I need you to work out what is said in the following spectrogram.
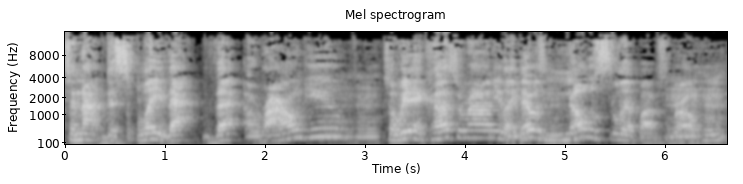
to not display that that around you, Mhm. so we didn't cuss around you. Like, there was no slip ups, bro, Mhm.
